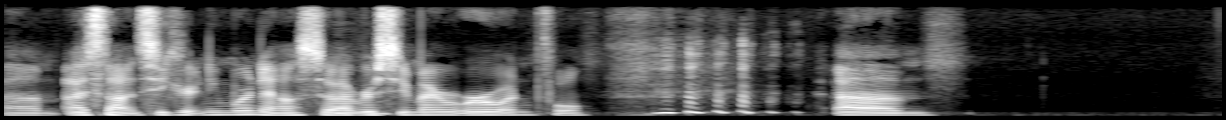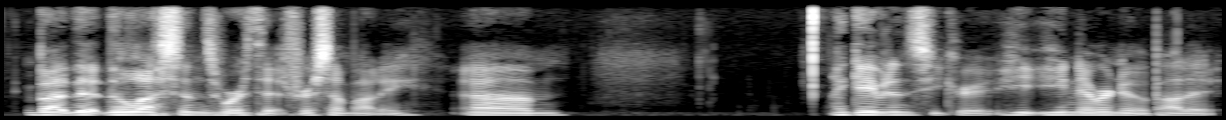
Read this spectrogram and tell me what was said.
Um, it's not in secret anymore now, so I've Mhm. received my reward in full. um, but the, the lesson's worth it for somebody. Um, I gave it in secret. He he never knew about it.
